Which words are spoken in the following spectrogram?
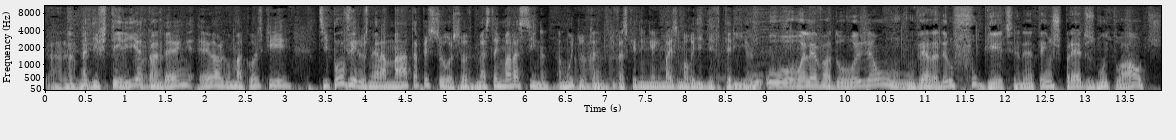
Caramba. A difteria também é alguma coisa que, tipo o vírus, né? Ela mata a pessoa, só- mas tem uma vacina há muito tempo que faz que ninguém mais morre de difteria. O, o- o elevador hoje é um, um verdadeiro foguete, né? Tem uns prédios muito altos,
